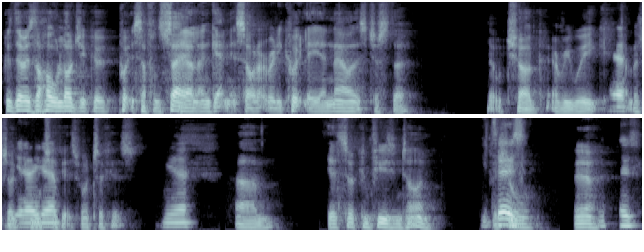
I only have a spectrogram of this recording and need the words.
because there is the whole logic of putting stuff on sale and getting it sold out really quickly. And now it's just a little chug every week. Yeah, chug, yeah, more yeah. tickets, more tickets. Yeah. Um, it's a confusing time. It is. Sure. Yeah. It is.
